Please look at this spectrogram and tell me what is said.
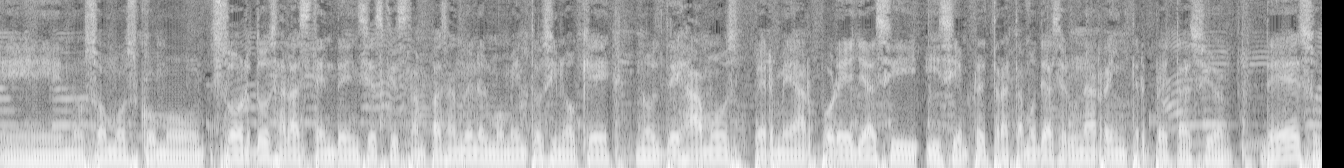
eh, no somos como sordos a las tendencias que están pasando en el momento, sino que nos dejamos permear por ellas y, siempre tratamos de hacer una reinterpretación de eso.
